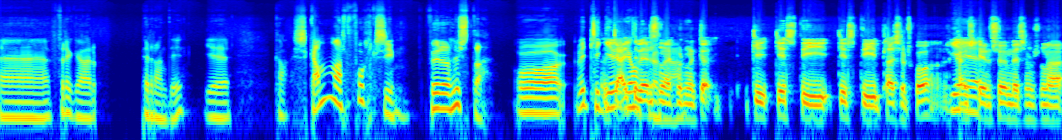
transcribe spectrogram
uh, frekar pyrrandi ég ka- skammast fólk sín fyrir að hlusta og vill ekki það gæti verið svona eitthvað guilty pleasure sko. Ég- kannski eru sömur sem svona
